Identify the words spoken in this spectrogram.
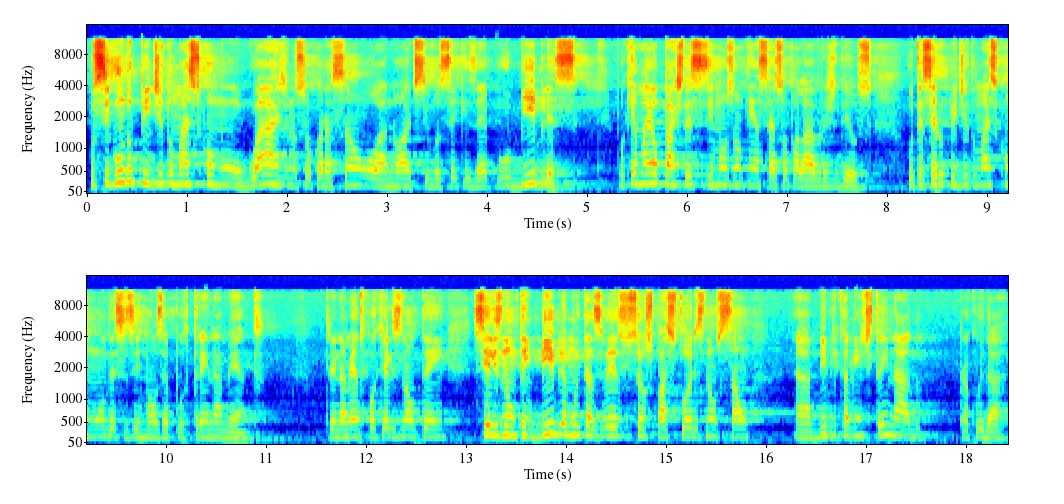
O segundo pedido mais comum, guarde no seu coração ou anote, se você quiser, por Bíblias, porque a maior parte desses irmãos não tem acesso à palavra de Deus. O terceiro pedido mais comum desses irmãos é por treinamento. Treinamento porque eles não têm, se eles não têm Bíblia, muitas vezes os seus pastores não são ah, biblicamente treinados para cuidar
